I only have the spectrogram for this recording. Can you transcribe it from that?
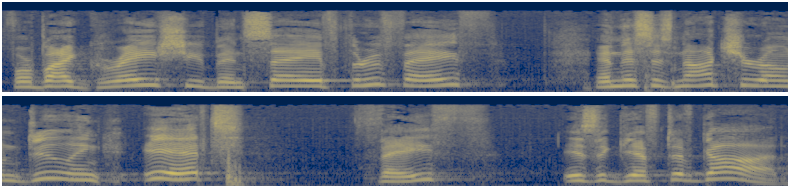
For by grace you've been saved through faith, and this is not your own doing. It, faith, is a gift of God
